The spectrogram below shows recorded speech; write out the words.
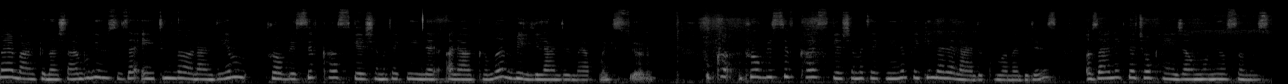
Merhaba arkadaşlar. Bugün size eğitimde öğrendiğim progresif kas gevşeme tekniği ile alakalı bilgilendirme yapmak istiyorum. Bu ka- progresif kas gevşeme tekniğini peki nerelerde kullanabiliriz? Özellikle çok heyecanlanıyorsanız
